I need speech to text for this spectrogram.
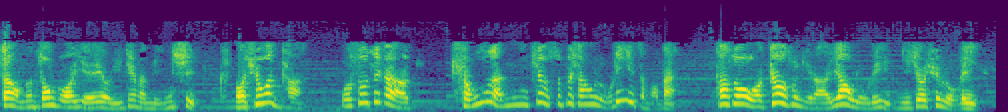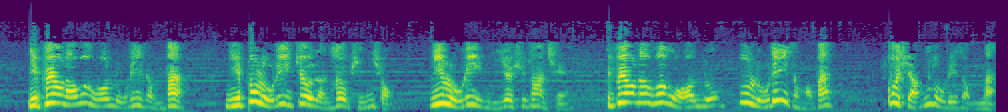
在我们中国也有一定的名气。我去问他，我说这个穷人就是不想努力怎么办？他说我告诉你了，要努力你就去努力，你不要来问我努力怎么办，你不努力就忍受贫穷，你努力你就去赚钱。你不要来问我努不努力怎么办，不想努力怎么办？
